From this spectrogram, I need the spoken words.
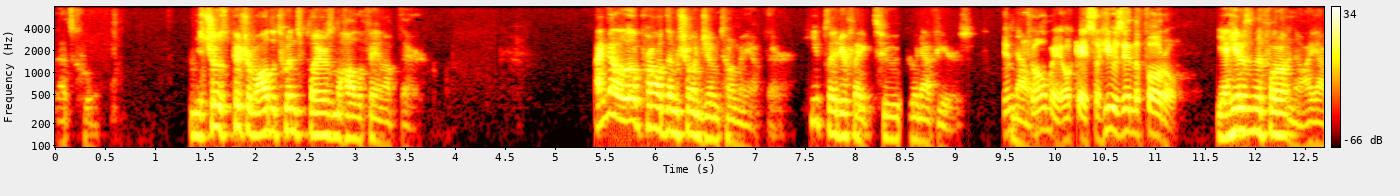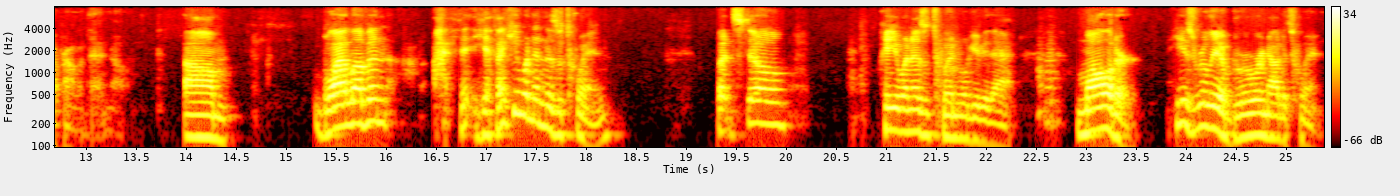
That's cool. And it shows a picture of all the Twins players in the Hall of Fame up there. I got a little problem with them showing Jim Thome up there. He played here for like two, two and a half years. Jim no. Thome. Okay, so he was in the photo. Yeah, he was in the photo. No, I got a problem with that. No. Um, Blyleven, I think I think he went in as a twin but still, he went as a twin. We'll give you that. Molitor, he's really a brewer, not a twin.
